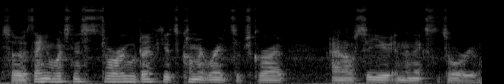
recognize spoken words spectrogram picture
So thank you for watching this tutorial. Don't forget to comment rate subscribe. And I'll see you in the next tutorial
